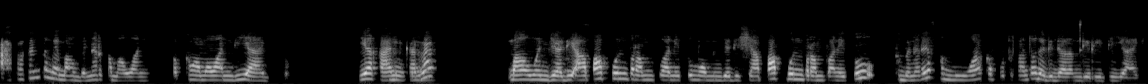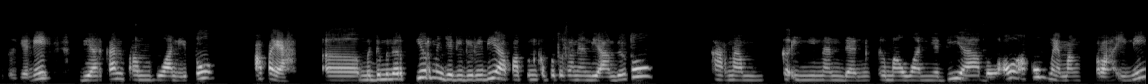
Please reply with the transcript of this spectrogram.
asalkan itu memang benar kemauan kemauan dia gitu. Iya kan? Hmm. karena mau menjadi apa pun perempuan itu mau menjadi siapa pun perempuan itu sebenarnya semua keputusan itu ada di dalam diri dia gitu. Jadi biarkan perempuan itu apa ya uh, benar-benar pure menjadi diri dia apa pun keputusan yang diambil tuh karena keinginan dan kemauannya dia bahwa oh aku memang setelah ini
